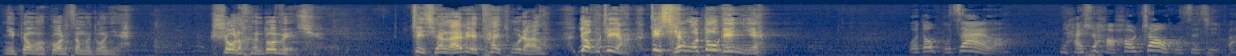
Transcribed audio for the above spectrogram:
你跟我过了这么多年，受了很多委屈，这钱来的也太突然了。要不这样，这钱我都给你。我都不在了，你还是好好照顾自己吧。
